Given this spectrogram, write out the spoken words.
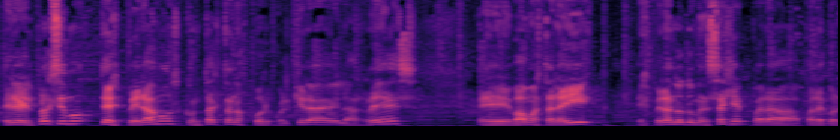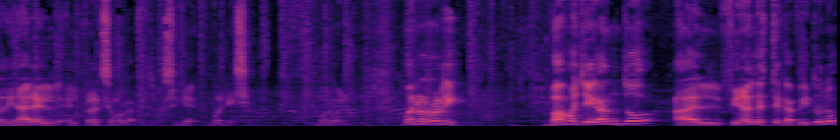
Eres el próximo, te esperamos, contáctanos por cualquiera de las redes. Eh, vamos a estar ahí esperando tu mensaje para, coordinar el, próximo capítulo. Así que buenísimo, muy bueno. Bueno, Rolly, vamos llegando al final de este capítulo.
